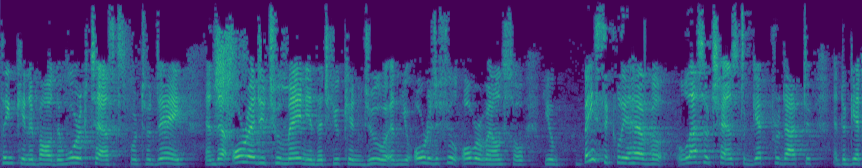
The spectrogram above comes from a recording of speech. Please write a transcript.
thinking about the work tasks for today and there are already too many that you can do and you already feel overwhelmed so you basically have a lesser chance to get productive and to get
